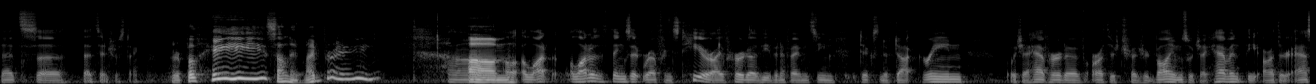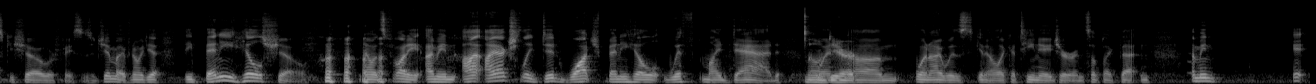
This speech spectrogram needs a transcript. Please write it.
That's uh, that's interesting. purple haze all in my brain. Um, a, a lot, a lot of the things that referenced here, I've heard of, even if I haven't seen Dixon of Dock Green, which I have heard of, Arthur's Treasured Volumes, which I haven't, the Arthur Askey Show, or Faces of Jim, I have no idea. The Benny Hill Show. now it's funny. I mean, I, I actually did watch Benny Hill with my dad Oh, when dear. um, when I was, you know, like a teenager and something like that. And I mean, it,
